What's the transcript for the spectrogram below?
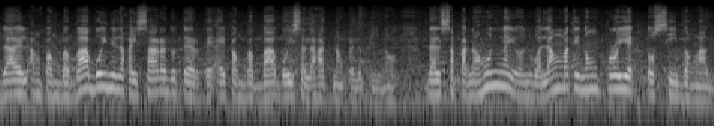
Dahil ang pambababoy nila kay Sara Duterte ay pambababoy sa lahat ng Pilipino. Dahil sa panahon ngayon, walang matinong proyekto si Bangag.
